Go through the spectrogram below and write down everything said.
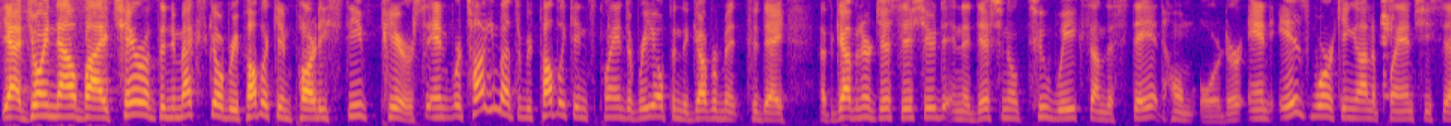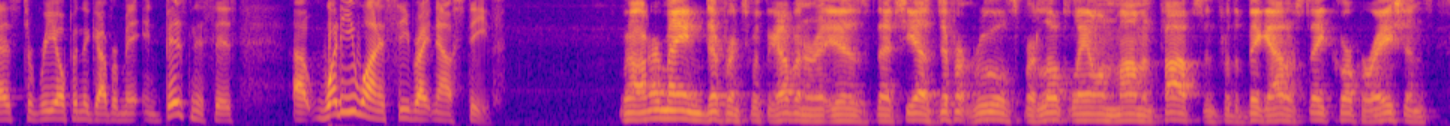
Yeah, joined now by Chair of the New Mexico Republican Party, Steve Pearce. And we're talking about the Republicans' plan to reopen the government today. Uh, the governor just issued an additional two weeks on the stay at home order and is working on a plan, she says, to reopen the government and businesses. Uh, what do you want to see right now, Steve? Well, our main difference with the governor is that she has different rules for locally owned mom and pops and for the big out of state corporations.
